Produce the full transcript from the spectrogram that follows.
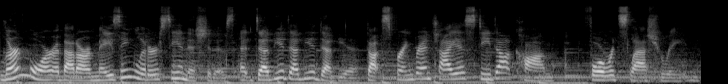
Learn more about our amazing literacy initiatives at www.springbranchisd.com forward slash read.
